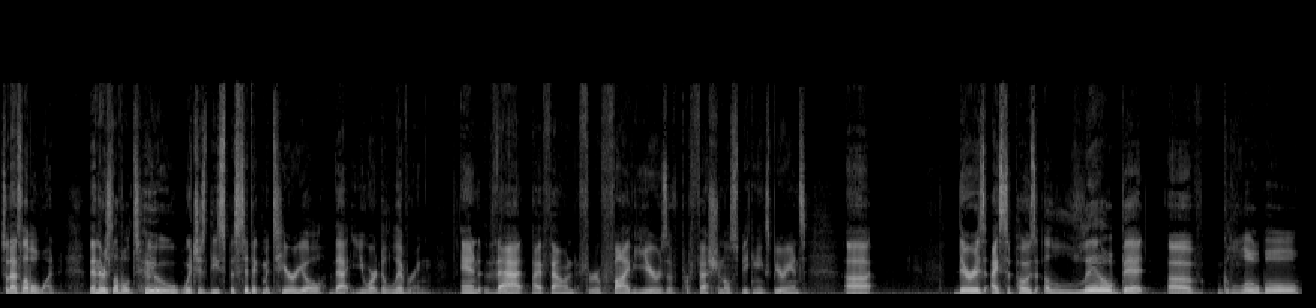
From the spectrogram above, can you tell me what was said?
So that's level one. Then there's level two, which is the specific material that you are delivering. And that I found through five years of professional speaking experience. Uh, there is, I suppose, a little bit of global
